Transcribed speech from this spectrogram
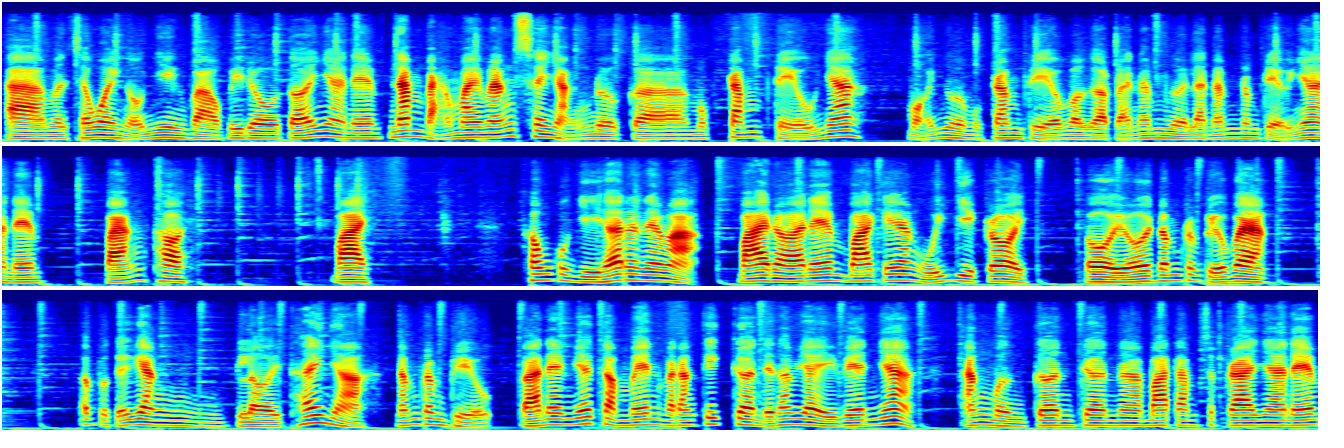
À mình sẽ quay ngẫu nhiên vào video tới nha anh em. Năm bạn may mắn sẽ nhận được à, uh, 100 triệu nha. Mỗi người 100 triệu và gặp lại 5 người là 500 triệu nha anh em. Bán thôi. Bye. Không còn gì hết anh em ạ. À. bay rồi anh em. Bay cái ăn quỷ diệt rồi. Trời ơi 500 triệu vàng. Ấp vào cái găng lời thế nhờ. 500 triệu. Và anh em nhớ comment và đăng ký kênh để tham gia event nha ăn mừng kênh trên à, 300 subscribe nha anh em.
